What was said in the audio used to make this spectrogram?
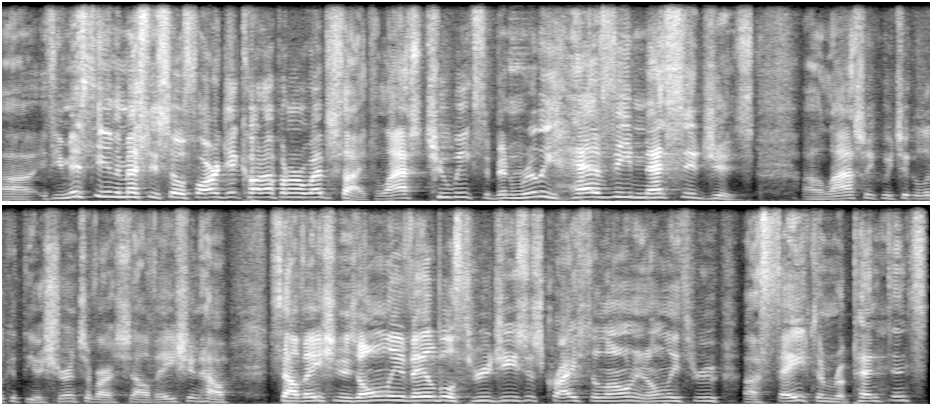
Uh, if you missed any of the messages so far, get caught up on our website. The last two weeks have been really heavy messages. Uh, last week we took a look at the assurance of our salvation, how salvation is only available through Jesus Christ alone and only through uh, faith and repentance.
